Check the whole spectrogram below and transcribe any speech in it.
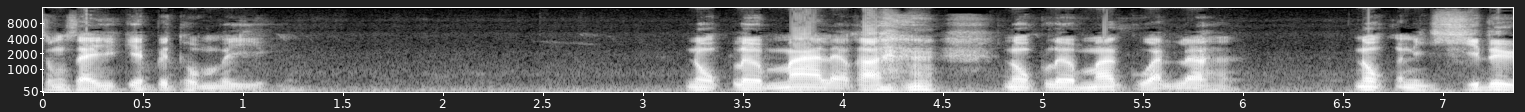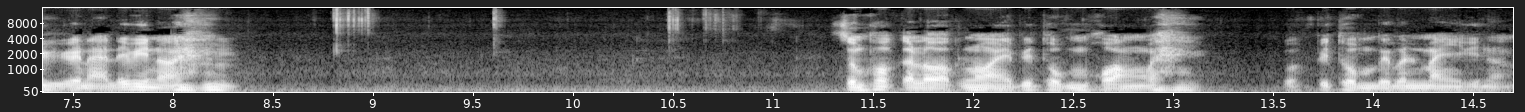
สงสัยจะเก็บไปถมไปอีก นกเริ่มมาแล้วครับ นกเริ่มมากวนแล้ว นกอันนี้ขี้ดื้อขนาดได้พี่น้องสมพกกระหลอกหน่อยไปถมของไว้ไปถมไปบันใหม่พี่น้อง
